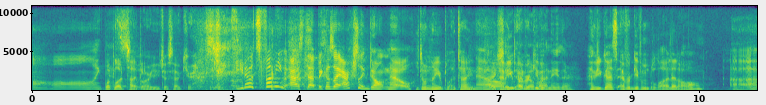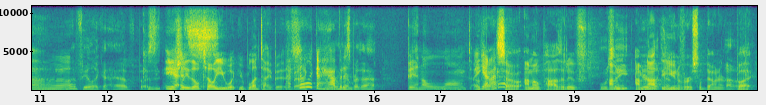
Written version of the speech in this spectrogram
Aw, What blood type sweet. are you? Just out of curiosity. You know, it's funny you asked that because I actually don't know. you don't know your blood type? No. I Have you don't ever know given- mine either. Have you guys ever given blood at all? I feel like I have, but Yeah, usually they'll tell you what your blood type is. I feel like I have, but it's remember that. been a long time. Okay, yeah, so I'm O positive. Ooh, so I'm, I'm not like the a- universal donor, Oh, but okay.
